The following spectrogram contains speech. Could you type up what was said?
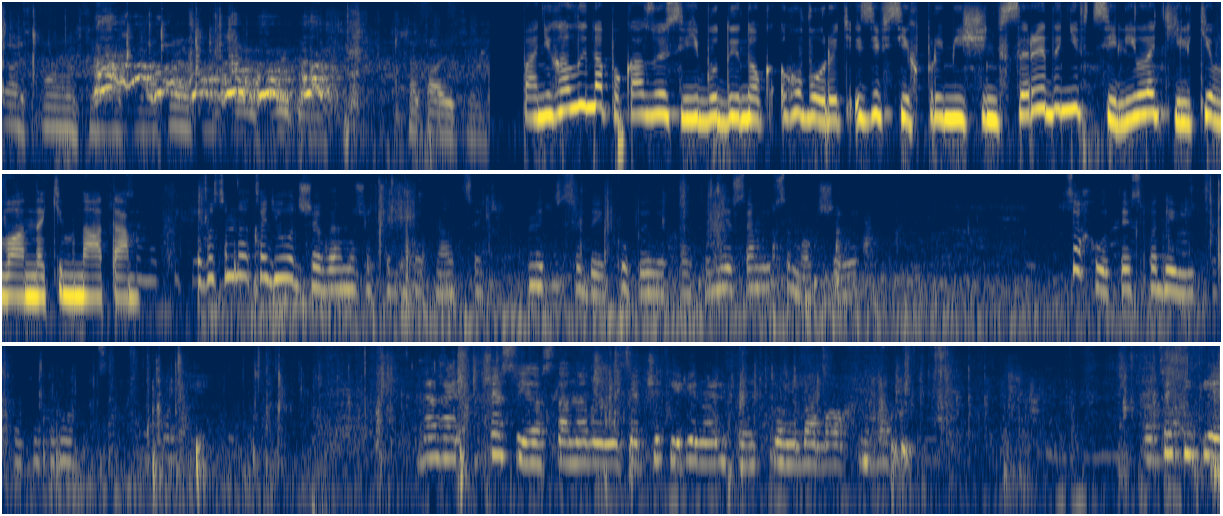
це ось повністю, а це ось шатаються. Пані Галина показує свій будинок. Говорить, зі всіх приміщень всередині вціліла тільки ванна кімната. 18 років живемо, може чи 19. Ми сюди купили хату, ми самі в сумок жили. Заходьте, подивіться, що тут робиться. Навіть часи остановилися в 4.05, коли бабахнуло. Оце тільки,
